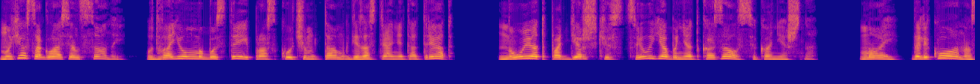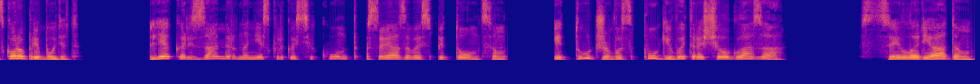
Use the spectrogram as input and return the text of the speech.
«Но я согласен с Анной. Вдвоем мы быстрее проскочим там, где застрянет отряд, ну и от поддержки Сцилы я бы не отказался, конечно. «Май, далеко она? Скоро прибудет?» Лекарь замер на несколько секунд, связываясь с питомцем, и тут же в испуге вытаращил глаза. Сцилла рядом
